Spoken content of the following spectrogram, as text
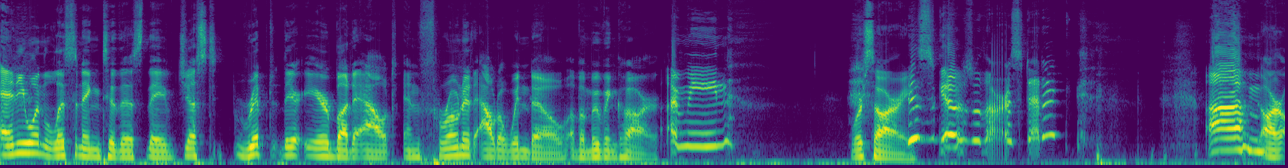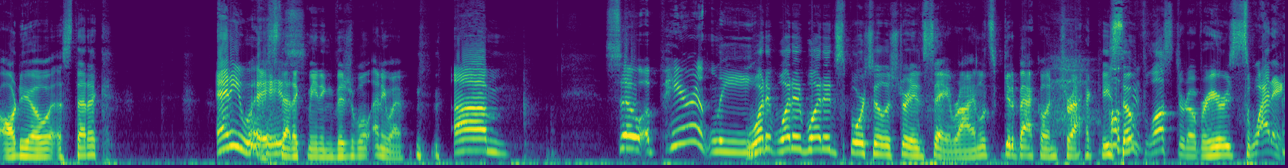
anyone listening to this, they've just ripped their earbud out and thrown it out a window of a moving car. I mean, We're sorry. this goes with our aesthetic. Um. Our audio aesthetic, Anyways, aesthetic meaning visual. Anyway, Um, So apparently, What did, what did what did Sports Illustrated say, Ryan? Let's get it back on track. He's so flustered over here. He's sweating.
